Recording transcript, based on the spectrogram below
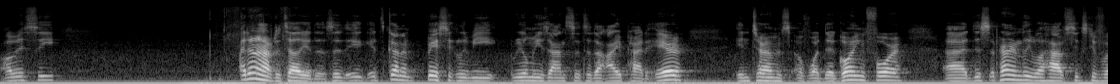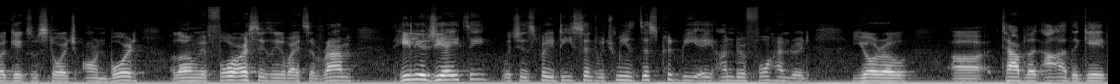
obviously. I don't have to tell you this. It, it, it's gonna basically be Realme's answer to the iPad Air in terms of what they're going for. Uh, this apparently will have 64 gigs of storage on board, along with 4 or 6 gigabytes of RAM. Helio G80, which is pretty decent, which means this could be a under 400 euro uh, tablet out of the gate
